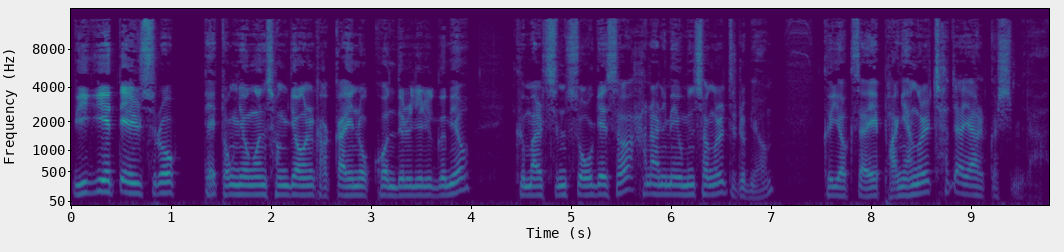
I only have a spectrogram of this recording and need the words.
위기에 때일수록 대통령은 성경을 가까이 놓고 늘 읽으며 그 말씀 속에서 하나님의 음성을 들으며 그 역사의 방향을 찾아야 할 것입니다.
